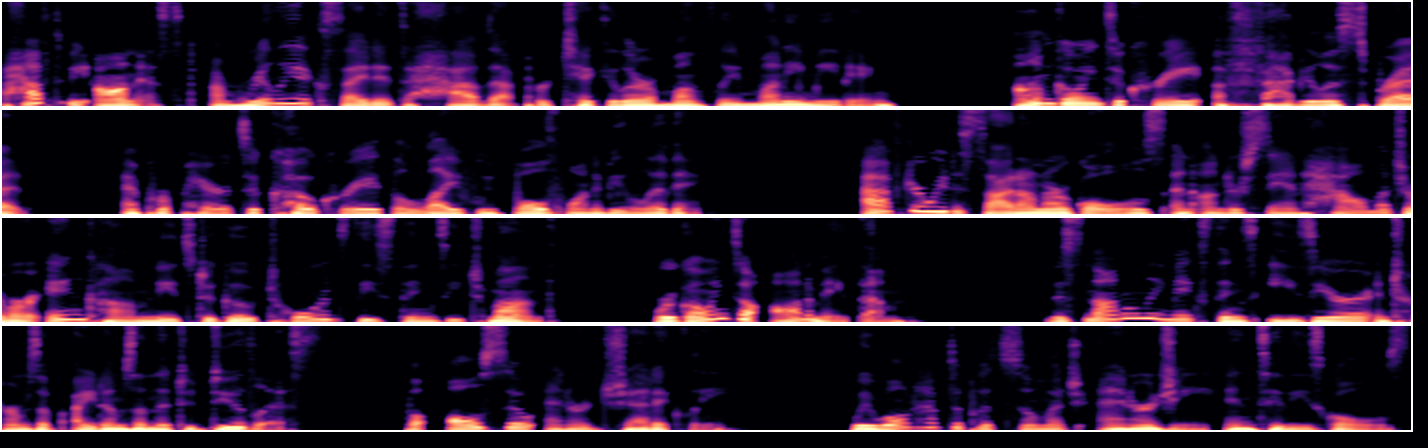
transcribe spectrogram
I have to be honest, I'm really excited to have that particular monthly money meeting. I'm going to create a fabulous spread and prepare to co create the life we both want to be living. After we decide on our goals and understand how much of our income needs to go towards these things each month, we're going to automate them. This not only makes things easier in terms of items on the to do list, but also energetically. We won't have to put so much energy into these goals,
